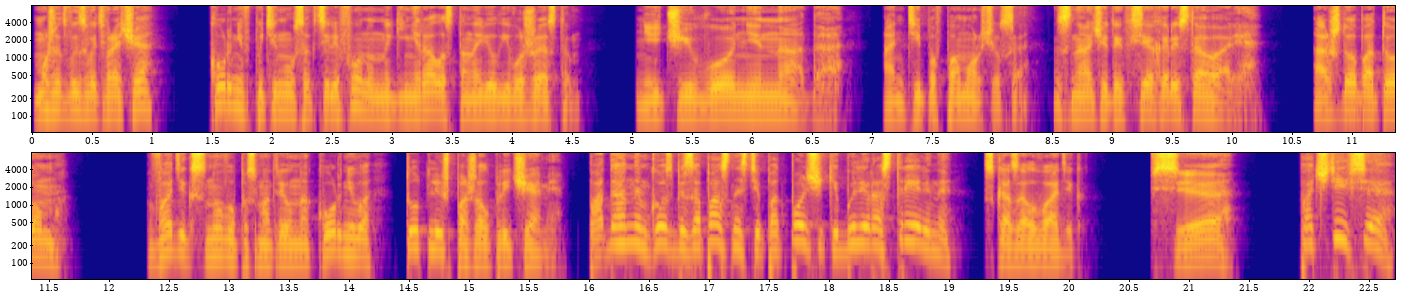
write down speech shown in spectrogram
Может вызвать врача?» Корнев потянулся к телефону, но генерал остановил его жестом. «Ничего не надо». Антипов поморщился. «Значит, их всех арестовали. А что потом?» Вадик снова посмотрел на Корнева, тот лишь пожал плечами. «По данным госбезопасности, подпольщики были расстреляны», — сказал Вадик. «Все?» «Почти все».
